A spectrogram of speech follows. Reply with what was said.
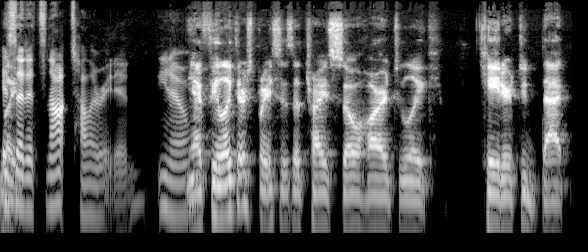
work is that it's not tolerated. You know, Yeah, I feel like there's places that try so hard to like cater to that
